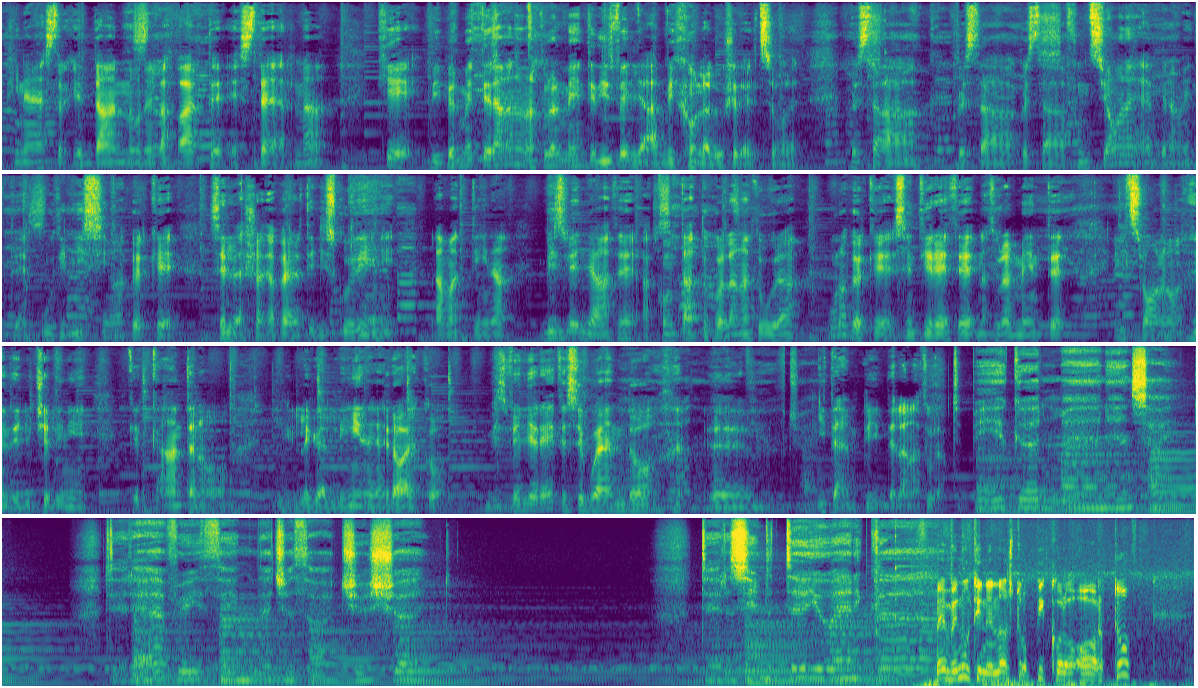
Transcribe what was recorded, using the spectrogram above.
finestre che danno nella parte esterna che vi permetteranno naturalmente di svegliarvi con la luce del sole. Questa, questa, questa funzione è veramente utilissima perché se lasciate aperti gli scurini la mattina vi svegliate a contatto con la natura, uno perché sentirete naturalmente il suono degli uccellini che cantano, le galline, però ecco, vi sveglierete seguendo eh, i tempi della natura. To be a good man inside Did everything that you thought you should Benvenuti nel nostro piccolo orto.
